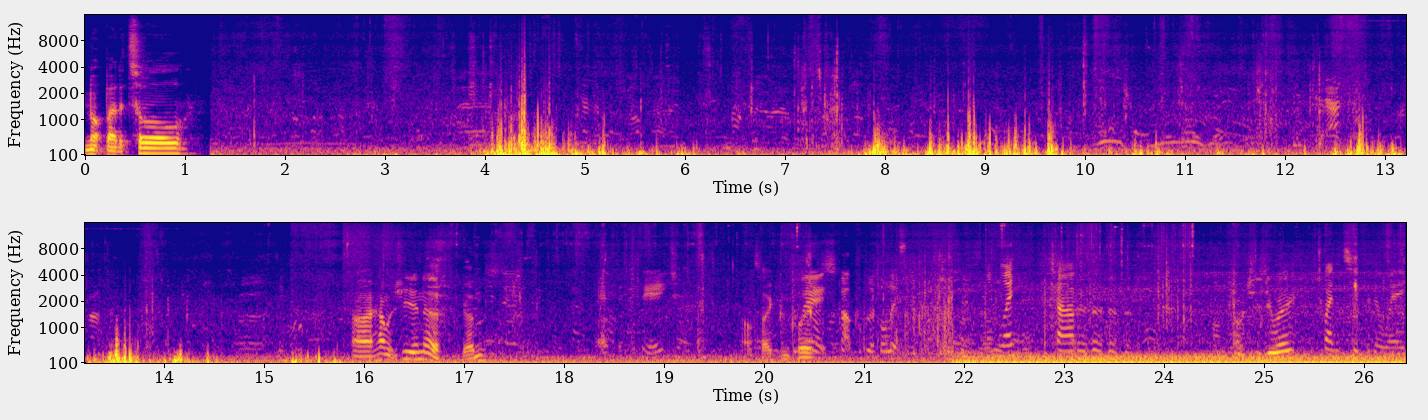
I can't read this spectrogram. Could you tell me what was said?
not bad at all. Uh, how much are your Nerf guns? I'll take them, please. got a couple of bullets. Lovely. Tab. How much is your weigh? 20 for the week.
